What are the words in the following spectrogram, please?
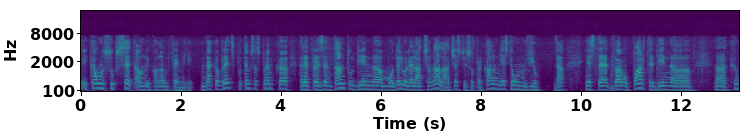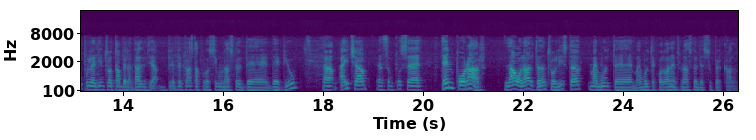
e ca un subset a unui column family. Dacă vreți, putem să spunem că reprezentantul din uh, modelul relațional a acestui supercolumn este un view. Da? Este doar o parte din uh, uh, câmpurile dintr-o tabelă. Da? Pentru asta folosim un astfel de, de view. Uh, aici uh, sunt puse temporar la oaltă, într-o listă, mai multe, mai multe coloane într-un astfel de supercolumn.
